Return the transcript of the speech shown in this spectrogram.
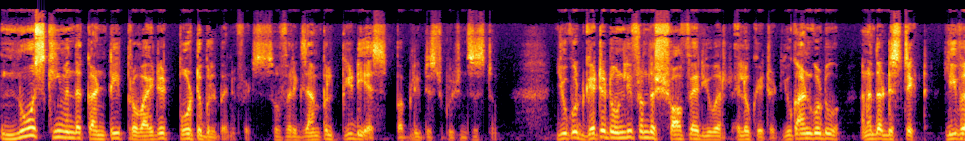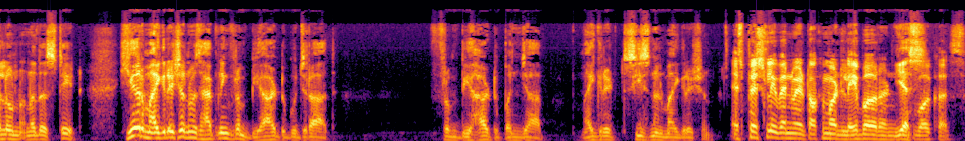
no scheme in the country provided portable benefits. So, for example, PDS, Public Distribution System, you could get it only from the shop where you were allocated. You can't go to another district, leave alone another state. Here, migration was happening from Bihar to Gujarat, from Bihar to Punjab, migrate, seasonal migration. Especially when we're talking about labor and Yes. workers.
